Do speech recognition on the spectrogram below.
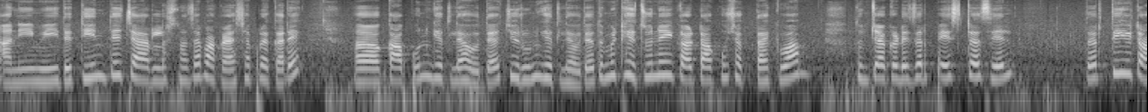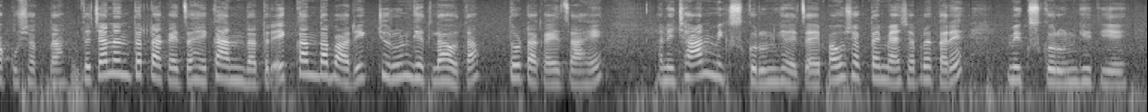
आणि मी इथे तीन ते चार लसणाच्या पाकळ्या अशा प्रकारे कापून घेतल्या होत्या चिरून घेतल्या होत्या. तुम्ही ठेचूनही का टाकू शकता किंवा तुमच्याकडे जर पेस्ट असेल तर तीही टाकू शकता. त्याच्यानंतर टाकायचा आहे कांदा. तर एक कांदा बारीक चिरून घेतला होता. तो टाकायचा आहे. आणि छान मिक्स करून घ्यायचा आहे. पाहू शकता मी अशा प्रकारे मिक्स करून घेते आहे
